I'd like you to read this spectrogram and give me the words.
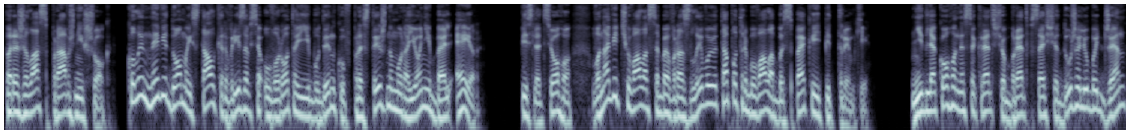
пережила справжній шок, коли невідомий сталкер врізався у ворота її будинку в престижному районі Бель-Ейр. Після цього вона відчувала себе вразливою та потребувала безпеки і підтримки. Ні для кого не секрет, що Бред все ще дуже любить Джен,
